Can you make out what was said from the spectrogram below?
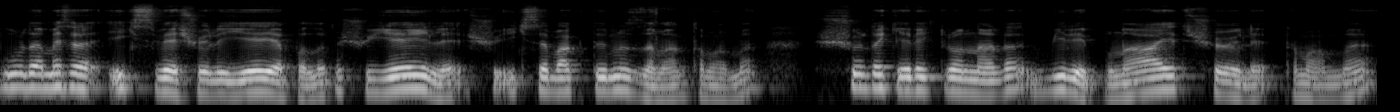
Burada mesela X ve şöyle Y yapalım. Şu Y ile şu X'e baktığımız zaman tamam mı? Şuradaki elektronlardan biri buna ait. Şöyle tamam mı?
